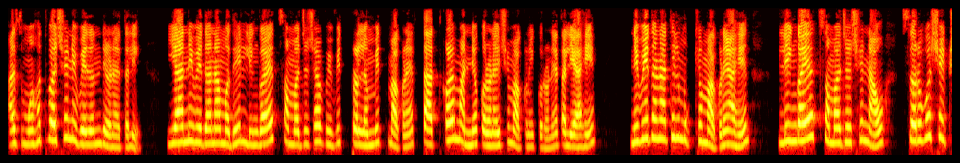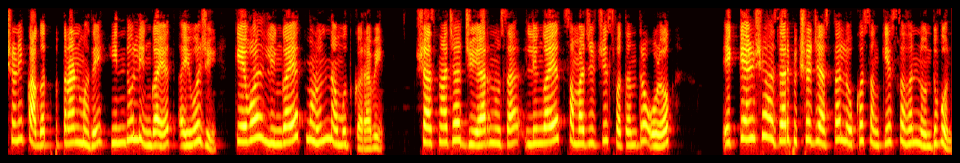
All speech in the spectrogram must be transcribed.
आज महत्त्वाचे निवेदन देण्यात आले. या निवेदनामध्ये लिंगायत समाजाच्या विविध प्रलंबित मागण्या तात्काळ मान्य करण्याची मागणी करण्यात आली आहे. निवेदनातील मुख्य मागण्या आहेत लिंगायत समाजाचे नाव सर्व शैक्षणिक कागदपत्रांमध्ये हिंदू लिंगायत ऐवजी केवळ लिंगायत म्हणून नमूद करावे. शासनाच्या जी आरनुसार लिंगायत समाजाची स्वतंत्र ओळख एक्क्याऐंशी हजारपेक्षा जास्त लोकसंख्येसह नोंदवून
